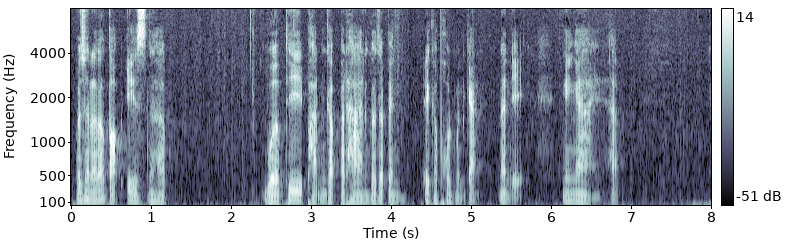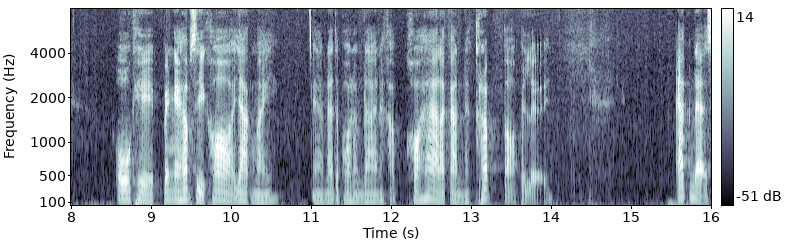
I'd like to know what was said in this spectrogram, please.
เพราะฉะนั้นต้องตอบ is นะครับ verb ที่ผันกับประธานก็จะเป็นเอกพจน์เหมือนกันนั่นเองง่ายๆครับโอเค เป็นไงครับ 4 ข้อยากไหมน่าจะพอทำได้นะครับ ข้อ 5 แล้วกันนะครับ ต่อไปเลย Agnes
